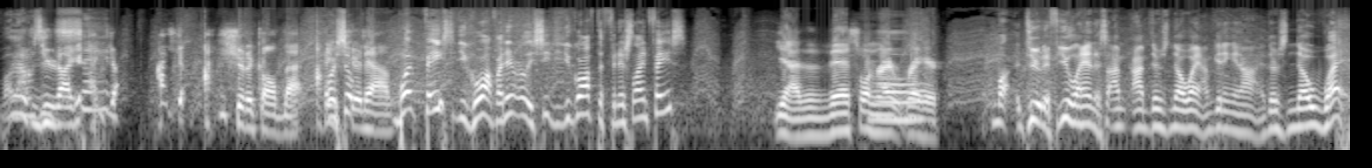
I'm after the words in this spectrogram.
Wow, that was Dude, I, insane. I, I, I should have called that. I Wait, so should have. What face did you go off? I didn't really see. Did you go off the finish line face? Yeah, this one right, Oh. right here. My, dude, if you land this, I'm, I'm. There's no way. I'm getting an eye. There's no way.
